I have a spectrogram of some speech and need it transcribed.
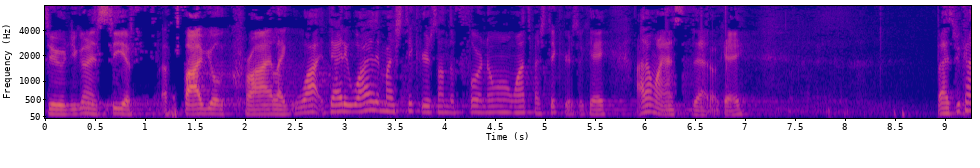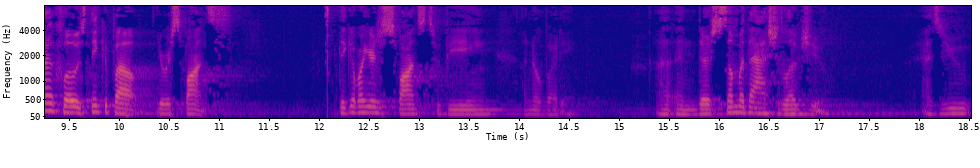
dude, you're gonna see a, a five year old cry like, "Why, Daddy? Why are my stickers on the floor? No one wants my stickers." Okay, I don't want to answer that. Okay, but as we kind of close, think about your response. Think about your response to being a nobody, uh, and there's some of that actually loves you. As you,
